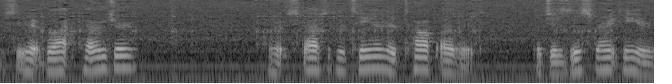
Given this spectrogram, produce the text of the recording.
You see that black plunger? Where it stops at the 10, the top of it, which is this right here.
